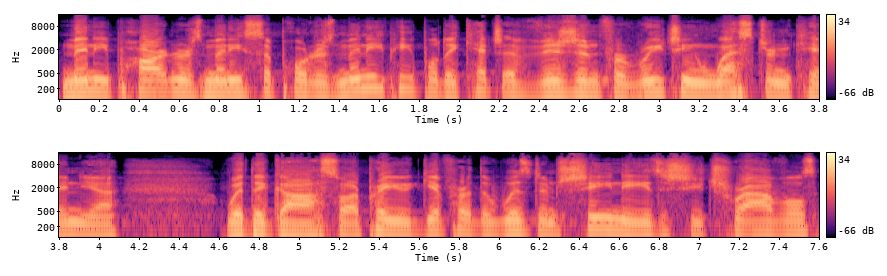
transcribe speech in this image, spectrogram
many partners, many supporters, many people to catch a vision for reaching Western Kenya with the gospel. I pray you give her the wisdom she needs as she travels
